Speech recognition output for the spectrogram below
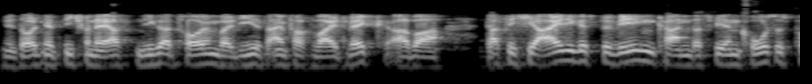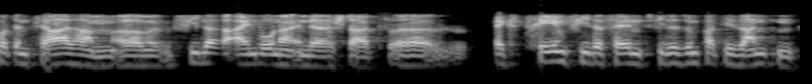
Wir sollten jetzt nicht von der ersten Liga träumen, weil die ist einfach weit weg, aber dass sich hier einiges bewegen kann, dass wir ein großes Potenzial haben, äh, viele Einwohner in der Stadt, äh, extrem viele Fans, viele Sympathisanten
